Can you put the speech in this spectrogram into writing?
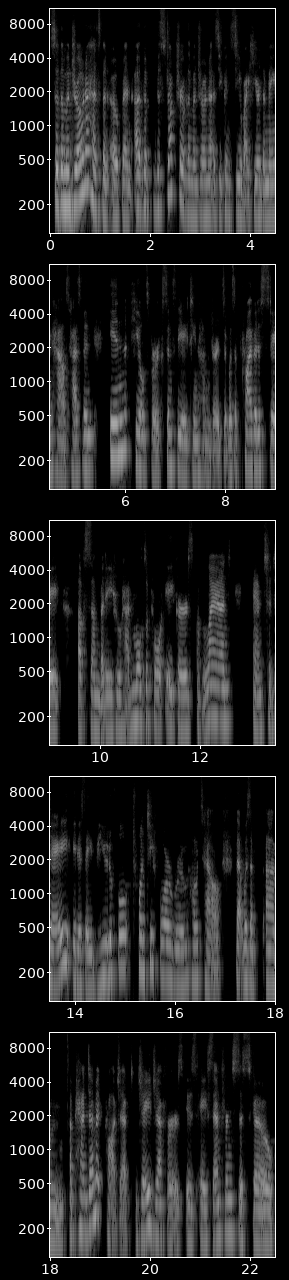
So the Madrona has been open. Uh, the, the structure of the Madrona, as you can see right here, the main house has been in Healdsburg since the 1800s. It was a private estate of somebody who had multiple acres of land and today it is a beautiful 24 room hotel that was a, um, a pandemic project. Jay Jeffers is a San Francisco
